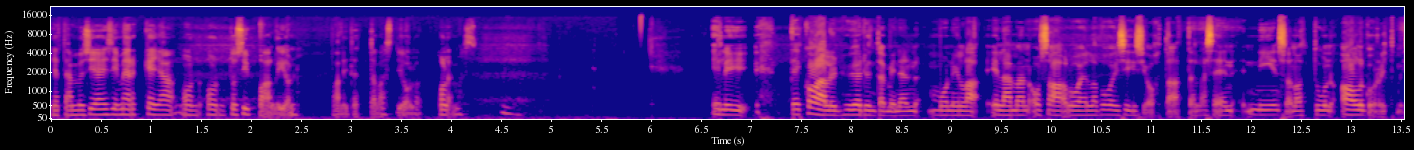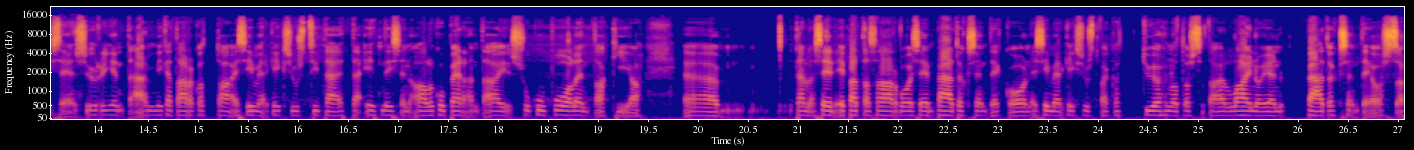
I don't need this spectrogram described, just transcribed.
ja tämmöisiä esimerkkejä on, on tosi paljon valitettavasti ole, olemassa. Mm. Eli tekoälyn hyödyntäminen monilla elämän osa-alueilla voi siis johtaa tällaiseen niin sanottuun algoritmiseen syrjintään, mikä tarkoittaa esimerkiksi just sitä, että etnisen alkuperän tai sukupuolen takia ää, tällaiseen epätasa-arvoiseen päätöksentekoon, esimerkiksi just vaikka työhönotossa tai lainojen päätöksenteossa,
